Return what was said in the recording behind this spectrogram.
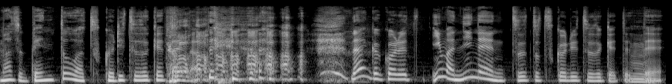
まず弁当は作り続けたいなって なんかこれ今2年ずっと作り続けてて、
